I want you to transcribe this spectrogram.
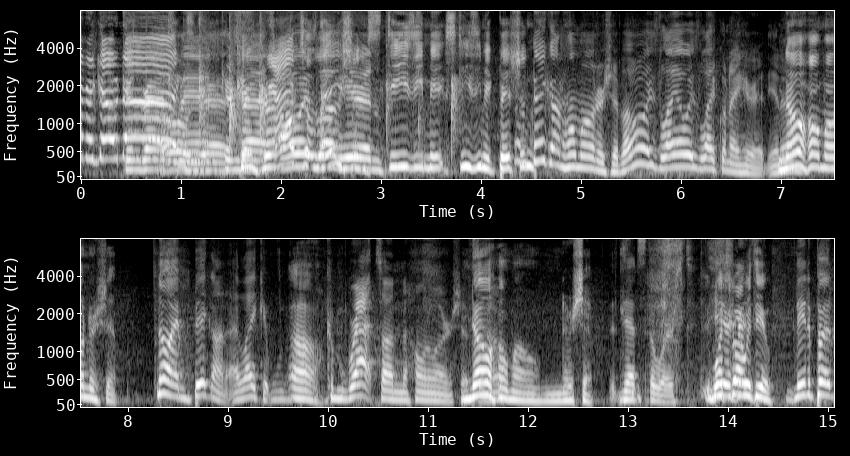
ever, go Nugs! Congrats, Oh, man. Congrats. Always love hearing- Congratulations, Steezy, Mc- Steezy I'm McBitchin. big on home ownership. I always, I always like when I hear it. You know? No home ownership. No, I'm big on. it. I like it. Oh. congrats on the home ownership. No you know? home ownership. That's the worst. What's wrong with you? Need to put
